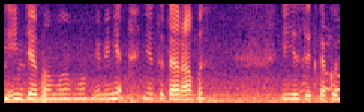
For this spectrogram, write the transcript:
Индия, по-моему. Или нет? Нет, это арабы язык такой.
